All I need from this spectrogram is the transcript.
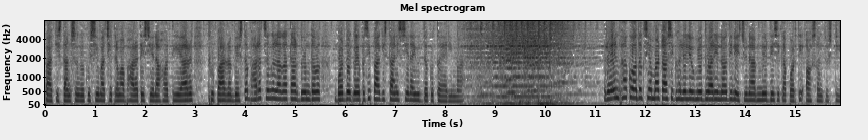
पाकिस्तानसँगको सीमा क्षेत्रमा भारतीय सेना हतियार थुपार्न व्यस्त भारतसँग लगातार द्वन्द बढ्दै गएपछि पाकिस्तानी सेना युद्धको तयारीमा। र एन्फाको अध्यक्षमा टासी घलेले उम्मेद्वारी नदिने चुनाव निर्देशिकाप्रति असन्तुष्टि।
